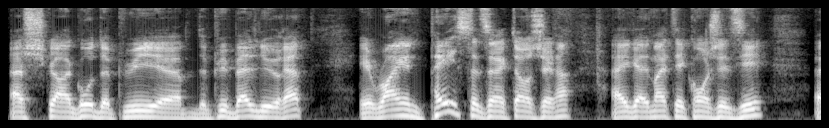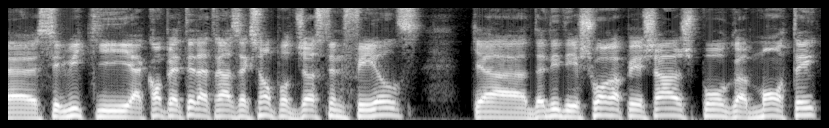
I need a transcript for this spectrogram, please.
à Chicago depuis, euh, depuis belle lurette. Et Ryan Pace, le directeur gérant, a également été congédié. Euh, c'est lui qui a complété la transaction pour Justin Fields qui a donné des choix repêchage pour monter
